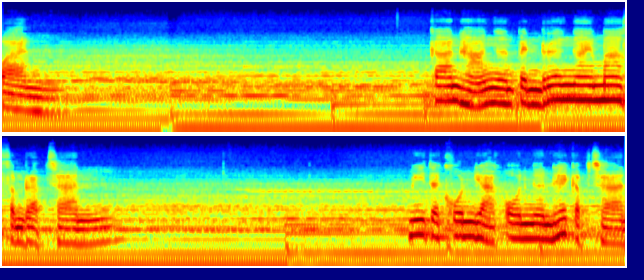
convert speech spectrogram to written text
วัน การหาเงินเป็นเรื่องง่ายมากสำหรับฉัน มีแต่คนอยากโอนเงินให้กับฉัน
